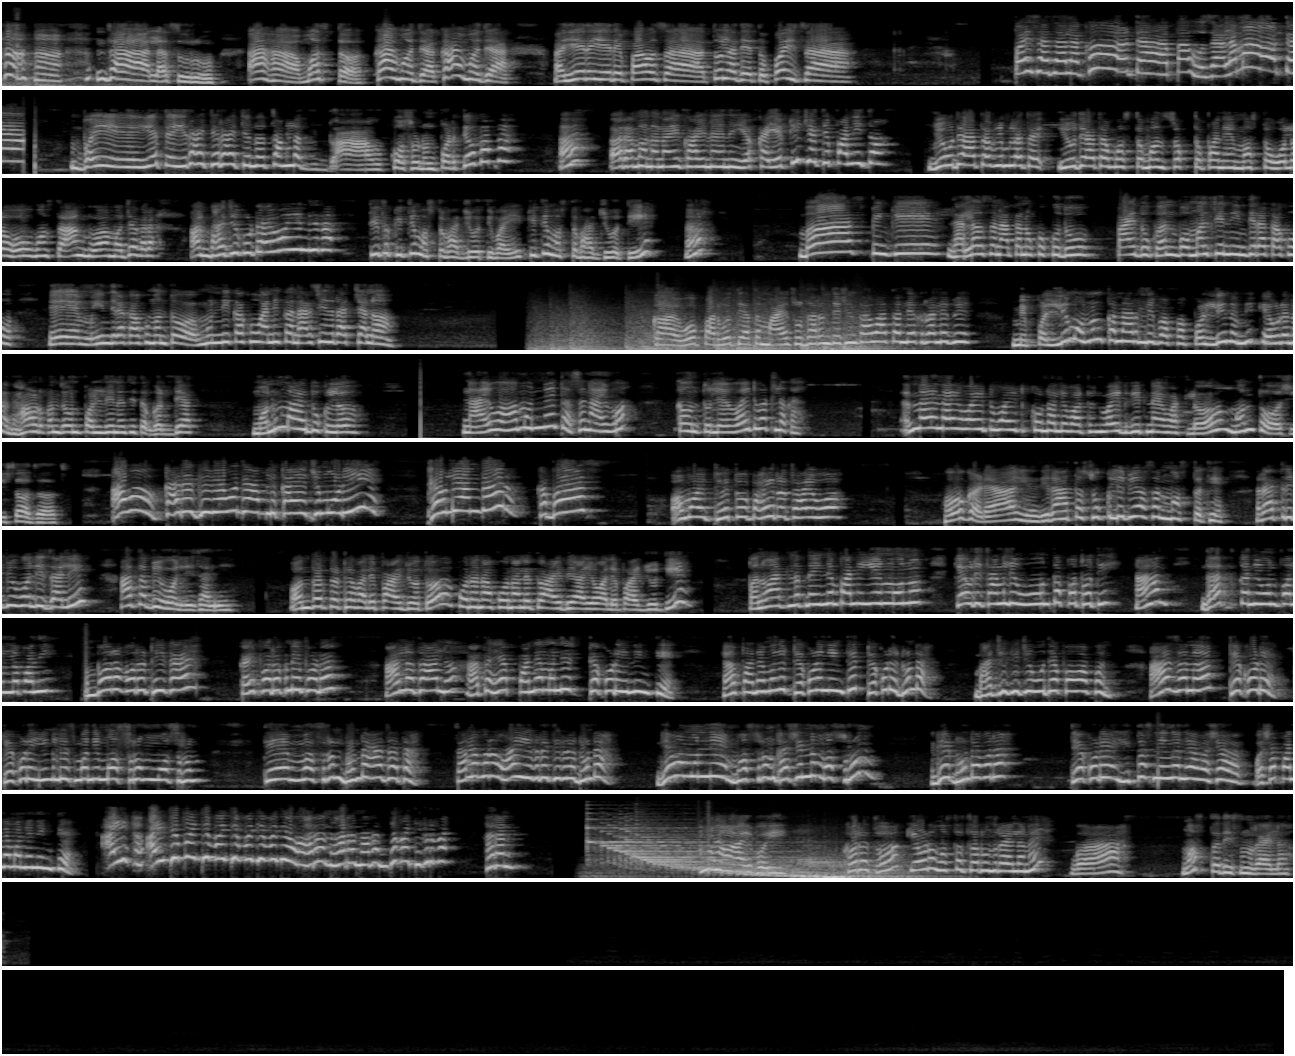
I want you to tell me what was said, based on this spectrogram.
झाला सुरू. आहा मस्त. काय मजा काय मजा. ये रे ये रे पावसा. तुला देतो पैसा. बाई येते राहायचे राहायचे ना चांगलं कोसळून पडते हो बाबा. हा? अरे म्हणा नाही काही नाही नाही एका एकीच येते पाणी तर. येऊ द्या आता विमला येऊ द्या आता मस्त मन सोक्त पाणी मस्त ओलं हो मस्त अंग धुवा मजा करा. आणि भाजी कुठे आहे हो इंदिरा? तिथं किती मस्त भाजी होती बाई किती मस्त भाजी होती हा? बस पिंकी झालं असं आता नको कुदू. पाय दुखन बोमलची इंदिरा काकू. हे इंदिरा काकू म्हणतो मुन्नी काकू आणि कनारची रातच्यानं काय हो पार्वती आता मायाच उदाहरण देशील का हो आता लेकराले बी? मी पडली म्हणून कनारली बापा? पडली ना मी? केवढ्या ना दहा जाऊन पडली ना तिथं गड्ड्यात? म्हणून माय दुखलं. नाही वा म्हणून नाही तसं नाही वा. काऊन तुले वाईट वाटलं का? नाही नाही वाईट वाईट कोणाला वाटून वाईट गीत नाही वाटलं. म्हणतो अशी सहजच. अमाय ते तो बाहेरच आहे व. हो गड्या इंदिरा आता सुकली बी असं मस्त ते. रात्री बी ओली झाली आता बी ओली झाली. अंदर तर ठेवायला पाहिजे होतं. कोणा ना कोणाला तो आयडिया येवाले पाहिजे होती. पण वाटलं नाही ना पाणी येईन म्हणून. केवढी चांगली ऊन तपत होती. हा? धपकन ऊन पडलं पाणी? बरं बरं ठीक आहे. काही फरक नाही पडत. आलं तर आलं. आता ह्या पाण्यामध्ये टेकोडे निघते. ह्या पाण्यामध्ये टेकोडे निघते. टेकोडे ढोंडा. भाजी गिजी उद्या पाहू आपण. आज ना टेकोडे टेकोडे दिसून राहिलं नाही? वा मस्त दिसून राहिलं.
